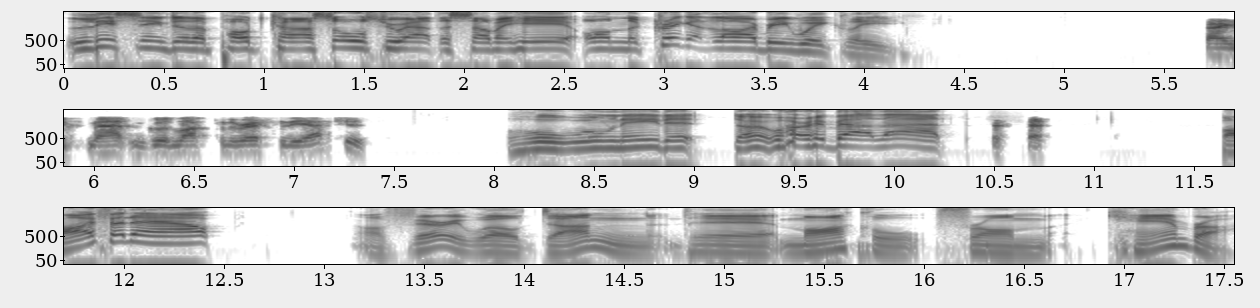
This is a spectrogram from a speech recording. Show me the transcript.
listening to the podcast all throughout the summer here on the Cricket Library Weekly. Thanks, Matt, and good luck for the rest of the Ashes. Oh, we'll need it. Don't worry about that. Bye for now. Oh, very well done there, Michael from Canberra.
